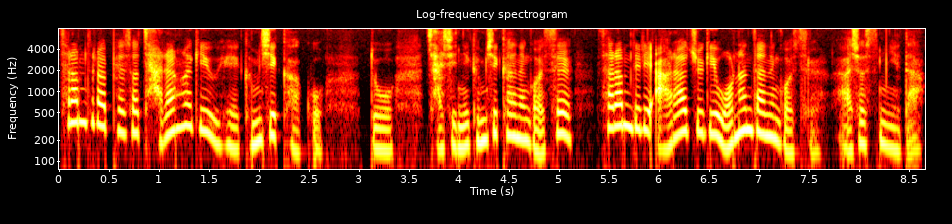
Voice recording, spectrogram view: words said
사람들 앞에서 자랑하기 위해 금식하고 또 자신이 금식하는 것을 사람들이 알아주기 원한다는 것을 아셨습니다.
